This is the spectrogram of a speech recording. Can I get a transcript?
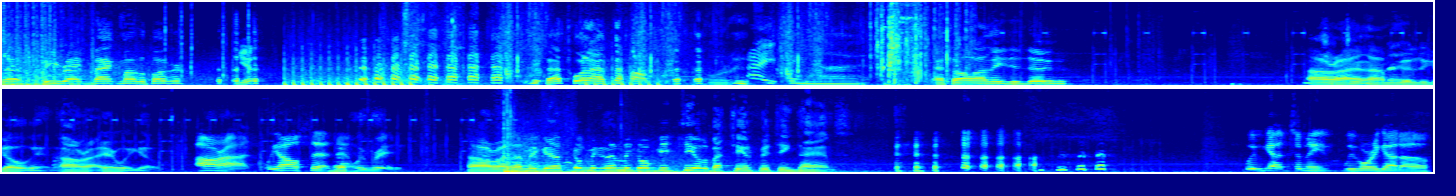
That Be right back, motherfucker. Yep. That's what I thought. hey. That's all I need to do. All right, I'm good to go then. All right, here we go. All right, we all set now. We're ready. All right, let me go. Let's go. Let me go get killed about 10, 15 times. We've got too many. We've already got a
